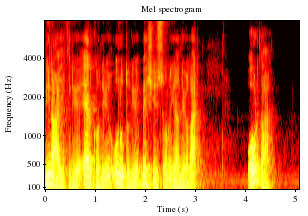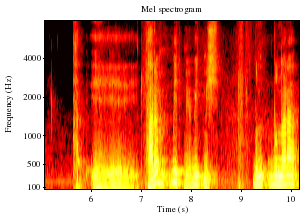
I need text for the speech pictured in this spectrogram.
bina yıkılıyor, el konuyor, unutuluyor. 500 yıl sonra uyanıyorlar. Orada tarım bitmiyor, bitmiş. Bunlara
